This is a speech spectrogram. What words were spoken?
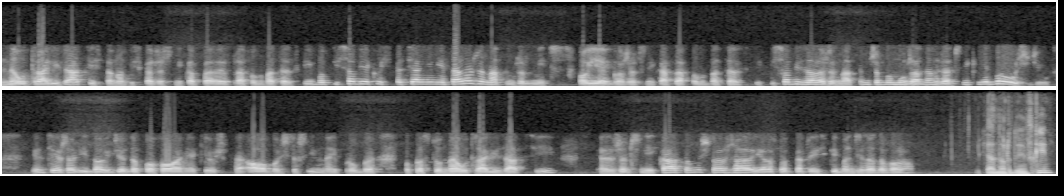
neutralizacji stanowiska Rzecznika Praw Obywatelskich, bo PiSowi jakoś specjalnie nie zależy na tym, żeby mieć swojego Rzecznika Praw Obywatelskich. PiSowi zależy na tym, żeby mu żaden rzecznik nie bruździł. Więc jeżeli dojdzie do powołania jakiegoś PO bądź też innej próby po prostu neutralizacji e, rzecznika, to myślę, że Jarosław Kaczyński będzie zadowolony. Jan Ordyński?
